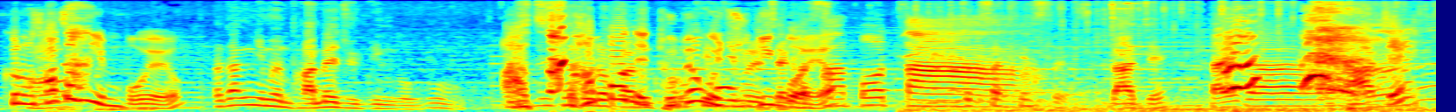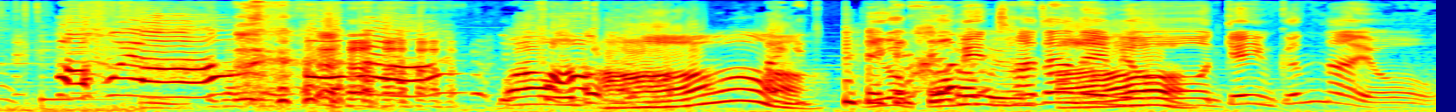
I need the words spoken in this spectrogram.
그럼 사장님 뭐예요? 사장님은 밤에 죽인 거고. 아, 한 번에 두 명을 죽인 제가 거예요? 바보다. 습삭했어요. 낮에. 잘가. 낮에? 와 어도. 아. 이거 범인 찾아내면 게임 끝나요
